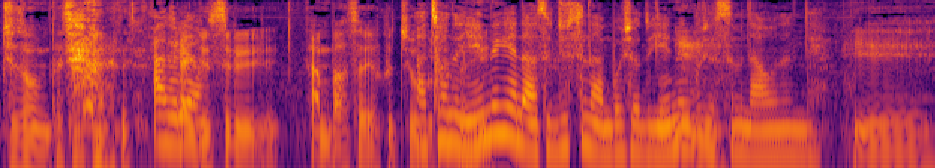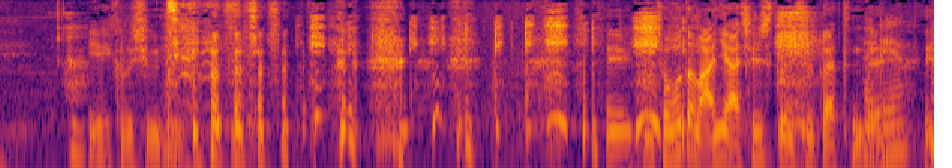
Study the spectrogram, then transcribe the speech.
죄송합니다. 제가 아, 그래요? 잘 뉴스를 안 봐서요, 그쪽으로. 아, 저는 예능에 나와서 뉴스는 안 보셔도 예능 예. 보셨으면 나오는데. 예. 아. 예, 그러시군요. 예, 저보다 많이 아실 수도 있을 것 같은데. 그래요? 예.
